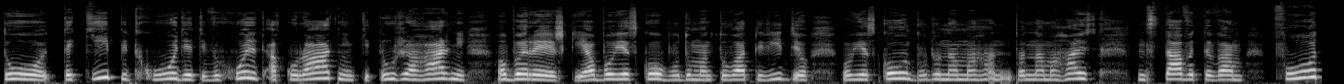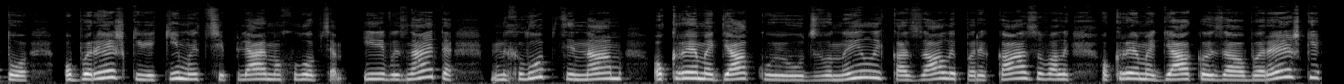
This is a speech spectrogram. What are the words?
То такі підходять і виходять акуратненькі, дуже гарні обережки. Я обов'язково буду монтувати відео, обов'язково буду намага... намагаюсь ставити вам фото обережків, які ми чіпляємо хлопцям. І ви знаєте, хлопці нам окреме дякую дзвонили, казали, переказували, окреме дякую за обережки.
